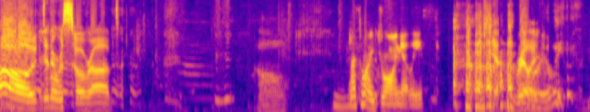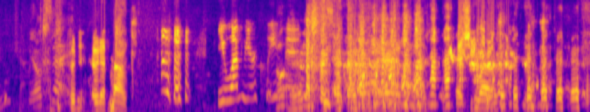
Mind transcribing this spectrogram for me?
Oh, dinner was so robbed. Oh. That's my drawing, at least. Yeah, really. Really? You don't say. Who'd, who'd have thunk? You love your cleavage. Oh, there it is. There she was.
